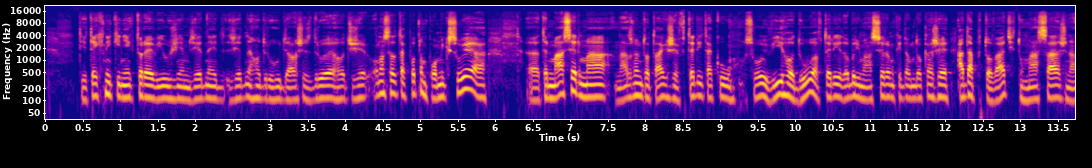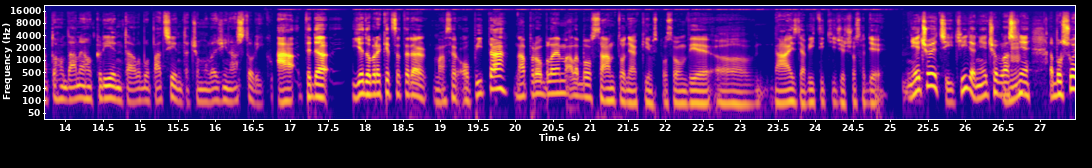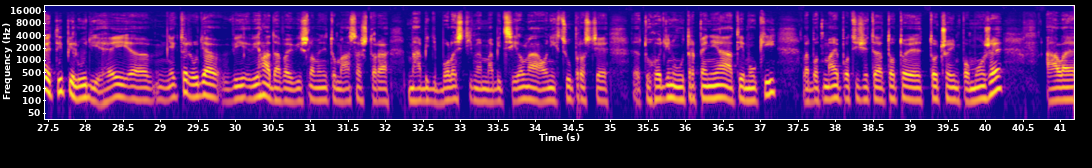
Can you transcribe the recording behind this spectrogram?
tie techniky niektoré využijem z, jednej, z jedného druhu, ďalšie z druhého. Čiže ono sa to tak potom pomixuje a e, ten masér má, nazvem to tak, že vtedy takú svoju výhodu a vtedy je dobrým masérom, keď on dokáže adaptovať tú masáž na toho daného klienta alebo pacienta, čo mu leží na stolíku. A teda je dobre, keď sa teda masér opýta na problém, alebo sám to nejakým spôsobom vie uh, nájsť a vycítiť, že čo sa deje? Niečo je cítiť a niečo vlastne, mm-hmm. lebo sú aj typy ľudí, hej. E, Niektorí ľudia vy, vyhľadávajú vyslovene tú masáž, ktorá má byť bolestivá, má byť silná a oni chcú proste e, tú hodinu utrpenia a tie muky, lebo majú pocit, že teda toto je to, čo im pomôže ale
